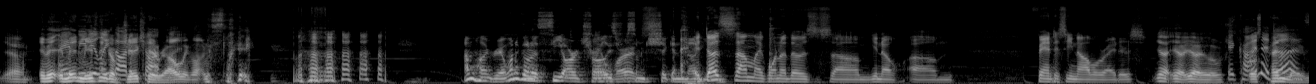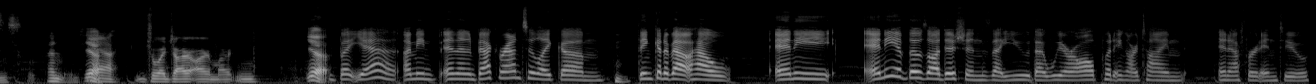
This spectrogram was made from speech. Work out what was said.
Yeah, it, it made me think of J.K. Rowling, honestly. I'm hungry. I want to go to CR Charlie's for some chicken nuggets. It does sound like one of those, um, you know, um, fantasy novel writers. Yeah, yeah, yeah. Those, It those kinda pen does. names. Those pen names. Yeah. George R. R. Martin. Yeah. But yeah, I mean, and then back around to like um thinking about how any any of those auditions that you that we are all putting our time and effort into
